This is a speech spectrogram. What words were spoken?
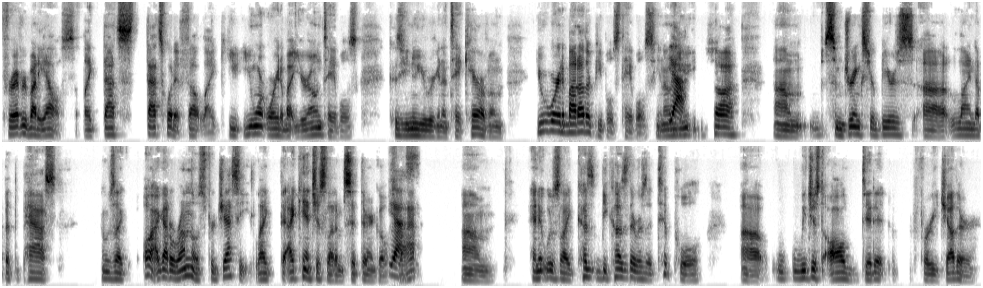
for everybody else. Like that's that's what it felt like. You you weren't worried about your own tables because you knew you were going to take care of them. You were worried about other people's tables. You know, yeah. you, you saw um, some drinks or beers uh, lined up at the pass. and was like, "Oh, I got to run those for Jesse. Like, I can't just let him sit there and go Yes. flat." Um, and it was like because because there was a tip pool, uh, we just all did it for each other.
